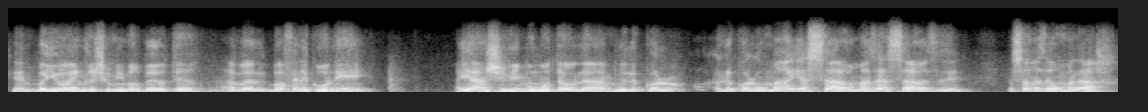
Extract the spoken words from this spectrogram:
כן? ב-UN רשומים הרבה יותר, אבל באופן עקרוני היה 70 אומות העולם ולכל אומה היה שר. מה זה השר הזה? השר הזה הוא מלאך.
